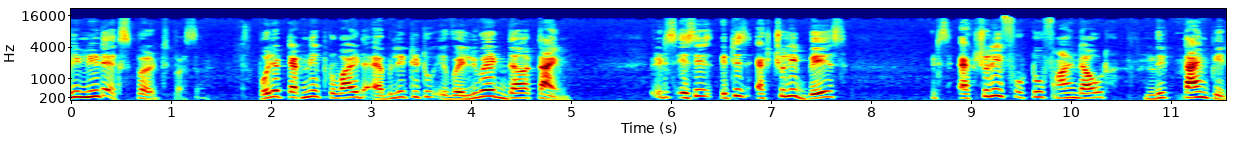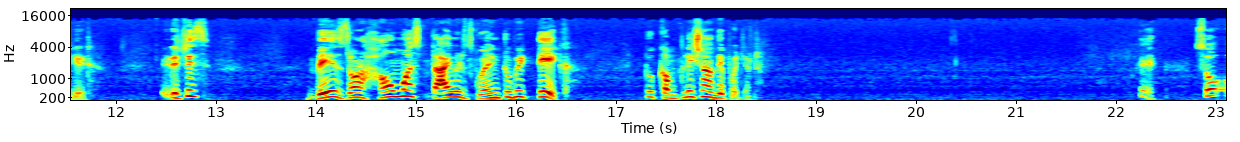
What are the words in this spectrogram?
we need expert person project technique provide ability to evaluate the time. It is, it is actually based, it is actually for to find out the time period. It is based on how much time it is going to be take to completion of the project. Okay. So,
